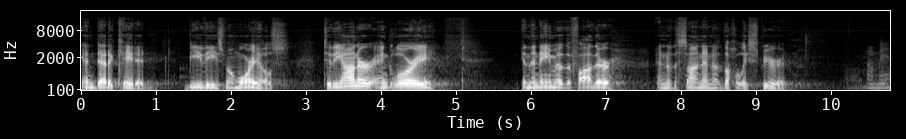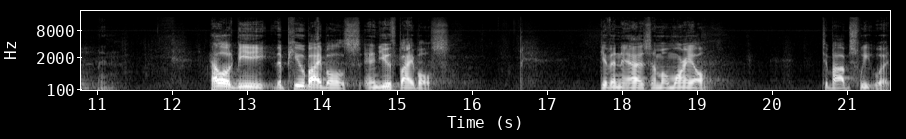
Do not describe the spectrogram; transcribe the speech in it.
and dedicated be these memorials to the honor and glory in the name of the Father and of the Son and of the Holy Spirit. Amen. Hallowed be the Pew Bibles and Youth Bibles given as a memorial to Bob Sweetwood.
